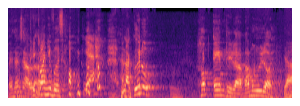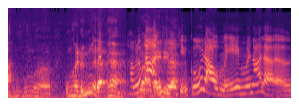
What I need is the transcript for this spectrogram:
mấy tháng sau thì là coi như vừa xong Dạ. là cưới luôn không em thì là 30 rồi Dạ. cũng cũng ờ, cũng hơi đứng rồi đó ha Không? Lúc Và đó anh chưa là- chịu cưới đâu. Mẹ em mới nói là ờ,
